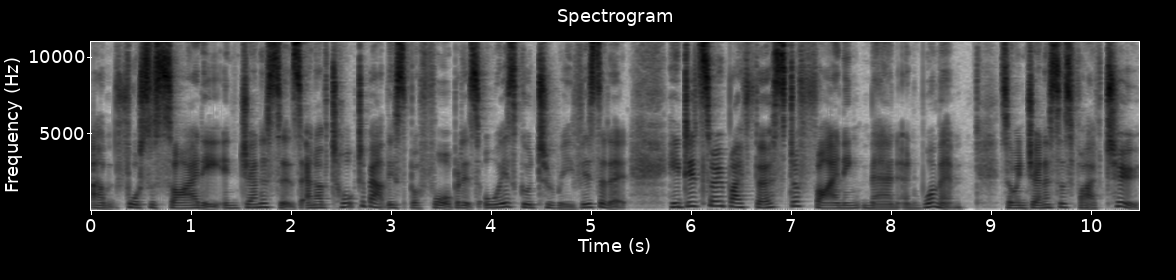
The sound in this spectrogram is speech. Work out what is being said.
um, for society in Genesis. And I've talked about this before, but it's always good to revisit it. He did so by first defining man and woman. So in Genesis 5 2,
